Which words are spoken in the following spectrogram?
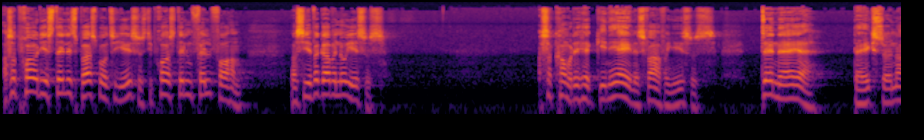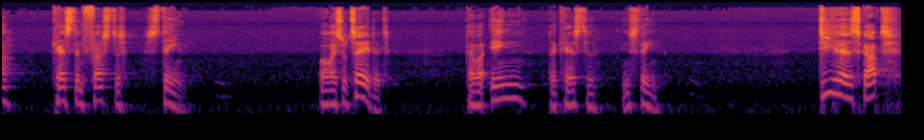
Og så prøver de at stille et spørgsmål til Jesus. De prøver at stille en fælde for ham. Og siger, hvad gør vi nu, Jesus? Og så kommer det her geniale svar fra Jesus. Den er jeg, der ikke sønder, kast den første sten. Og resultatet, der var ingen, der kastede en sten. De havde skabt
